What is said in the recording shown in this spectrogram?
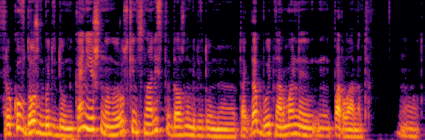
Стрелков должен быть в Думе. Конечно, но русские националисты должны быть в Думе. Тогда будет нормальный парламент. Вот.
